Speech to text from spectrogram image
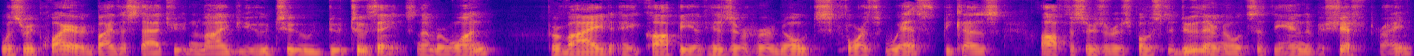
was required by the statute, in my view, to do two things. Number one, provide a copy of his or her notes forthwith because officers are supposed to do their notes at the end of a shift, right?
